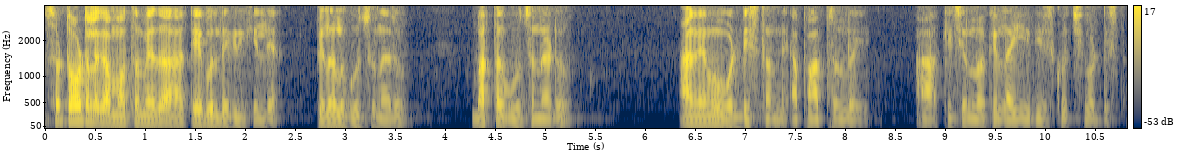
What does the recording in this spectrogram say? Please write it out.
సో టోటల్గా మొత్తం మీద టేబుల్ దగ్గరికి వెళ్ళారు. పిల్లలు కూర్చున్నారు భర్త కూర్చున్నాడు. ఆమెమో వడ్డిస్తుంది ఆ పాత్రల్లో ఆ కిచెన్లోకి వెళ్ళి అయ్యి తీసుకొచ్చి వడ్డిస్తా.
